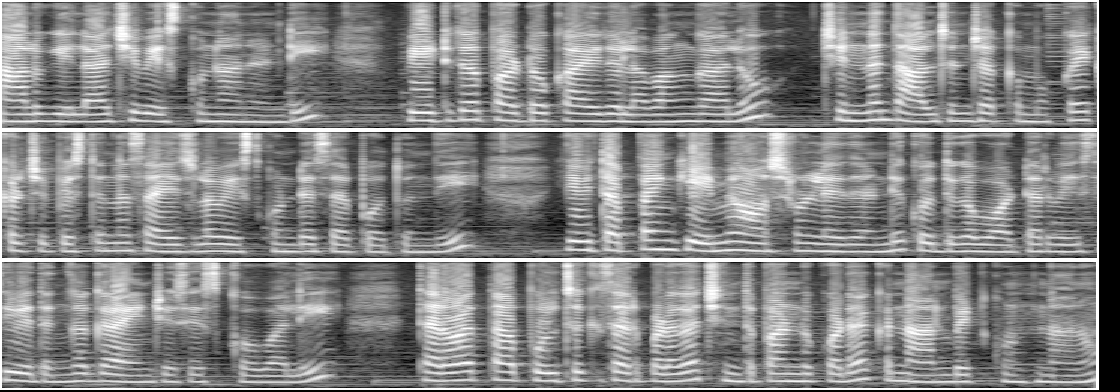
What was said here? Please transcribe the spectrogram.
నాలుగు ఇలాచి వేసుకున్నానండి. వీటితో పాటు ఒక ఐదు లవంగాలు చిన్న దాల్చిన చెక్క ముక్క ఇక్కడ చూపిస్తున్న సైజులో వేసుకుంటే సరిపోతుంది. ఇవి తప్ప ఇంకేమీ అవసరం లేదండి. కొద్దిగా వాటర్ వేసి ఈ విధంగా గ్రైండ్ చేసేసుకోవాలి. తర్వాత పులుసుకి సరిపడగా చింతపండు కూడా ఇక్కడ నానబెట్టుకుంటున్నాను.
